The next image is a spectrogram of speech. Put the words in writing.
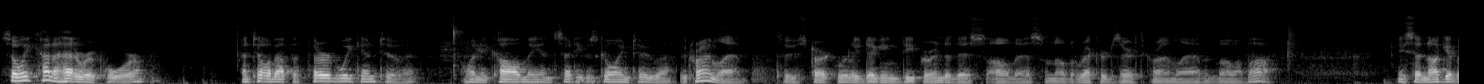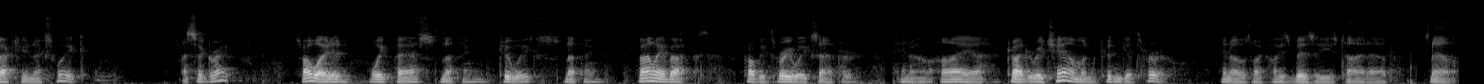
So we kind of had a rapport until about the third week into it when he called me and said he was going to uh, the crime lab to start really digging deeper into this, all this, and all the records there at the crime lab and blah, blah, blah. He said, and I'll get back to you next week. I said, great. So I waited. A week passed, nothing. Two weeks, nothing. Finally, about probably three weeks after, you know, I uh, tried to reach him and couldn't get through. You know, it was like, oh, he's busy, he's tied up. Now,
